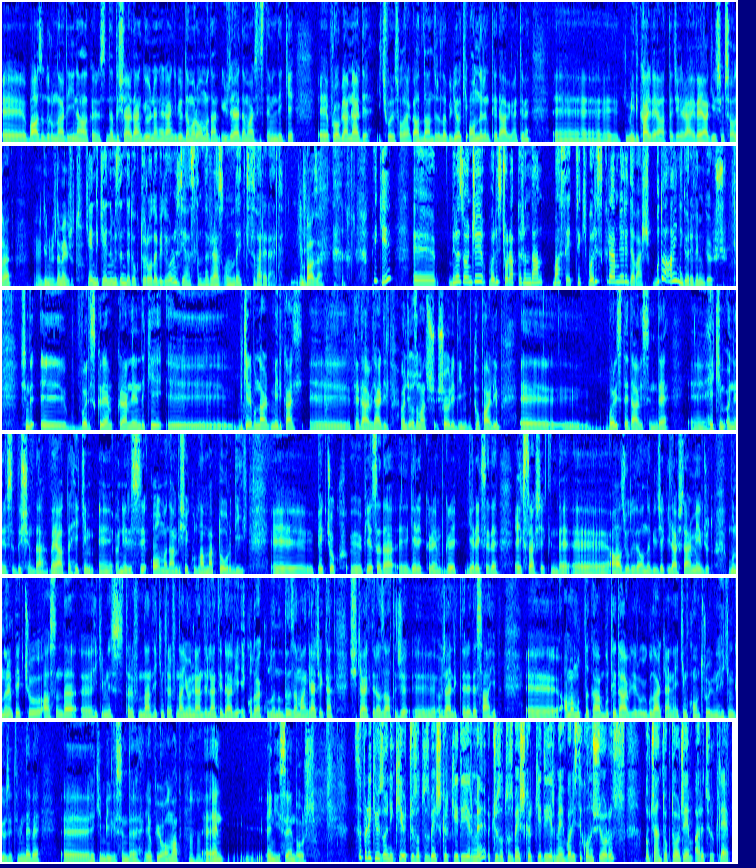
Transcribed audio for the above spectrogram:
e, bazı durumlarda yine halk arasında dışarıdan görünen herhangi bir damar olmadan yüzeyel damar sistemindeki e, problemler de iç varis olarak adlandırılabiliyor ki onların tedavi yöntemi e, medikal veya hatta cerrahi veya girişimsel olarak e, günümüzde mevcut. Kendi kendimizin de doktoru olabiliyoruz ya aslında biraz onun da etkisi var herhalde. Bazen. Peki e, biraz önce varis çoraplarından bahsettik. Varis kremleri de var. Bu da aynı görevi mi görür? Şimdi e, varis krem kremlerindeki e, bir kere bunlar medikal e, tedaviler değil. Önce o zaman şöyle diyeyim bir toparlayayım. E, varis tedavisinde e, hekim önerisi dışında veyahut da hekim e, önerisi olmadan bir şey kullanmak doğru değil. E, pek çok e, piyasada e, gerek krem gerek, gerekse de ekstrak şeklinde e, ağız yoluyla alınabilecek ilaçlar mevcut. Bunların pek çoğu aslında e, hekiminiz tarafından hekim tarafından yönlendirilen tedaviye ek olarak kullanıldığı zaman gerçekten şikayetleri azaltıcı e, özelliklere de sahip. Ee, ama mutlaka bu tedavileri uygularken hekim kontrolünde, hekim gözetiminde ve e, hekim bilgisinde yapıyor olmak hı hı. E, en en iyisi, en doğrusu. 0212 335 47 20 335 47 20 varisi konuşuyoruz. Doçent Doktor Cem Arıtürk'le.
